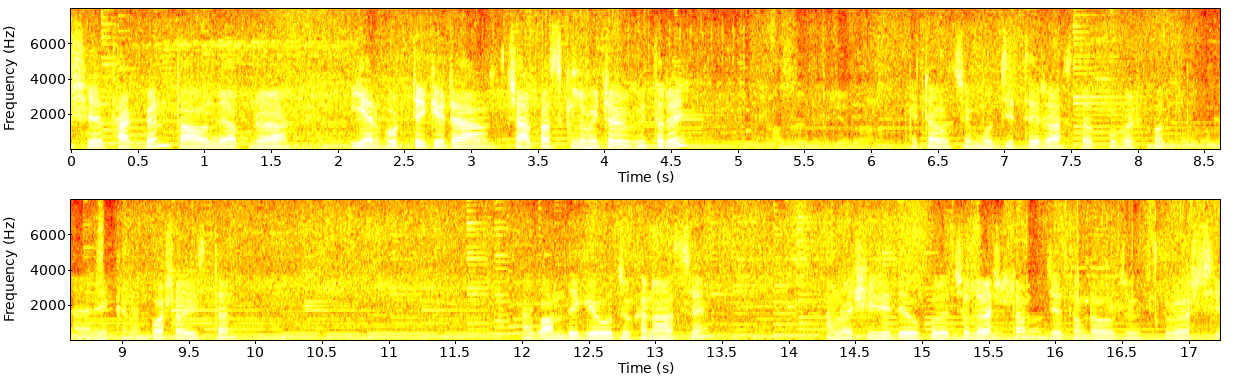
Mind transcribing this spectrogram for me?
এসে থাকবেন, তাহলে আপনারা এয়ারপোর্ট থেকে এটা চার পাঁচ কিলোমিটারের ভিতরে এটা হচ্ছে মসজিদের রাস্তার প্রবেশ পথ আর এখানে বসার স্থান। আর বাম দিকে অজুখানা আছে। আমরা সিঁড়ি দিয়ে উপরে চলে আসলাম, যেহেতু আমরা অজু করে আসছি।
